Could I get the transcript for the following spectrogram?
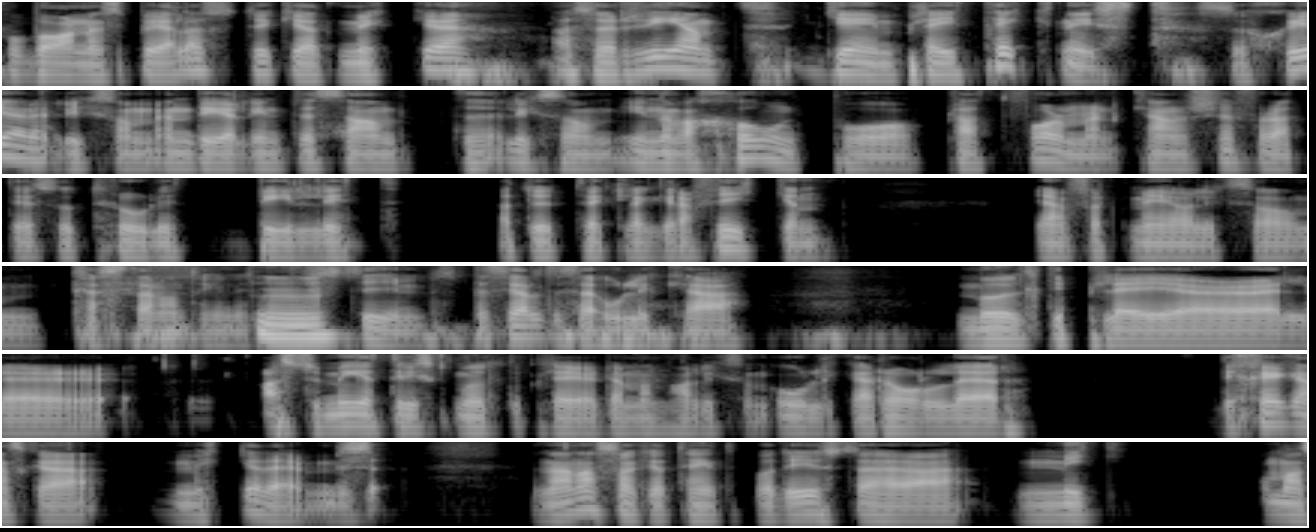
på barnen spela så tycker jag att mycket, alltså rent gameplay-tekniskt så sker liksom en del intressant eh, liksom, innovation på plattformen. Kanske för att det är så otroligt billigt att utveckla grafiken jämfört med att liksom testa någonting nytt Mm. på Steam. Speciellt i så olika multiplayer eller asymmetrisk multiplayer där man har liksom olika roller. Det sker ganska mycket där. En annan sak jag tänkte på det är just det här mig- om, man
